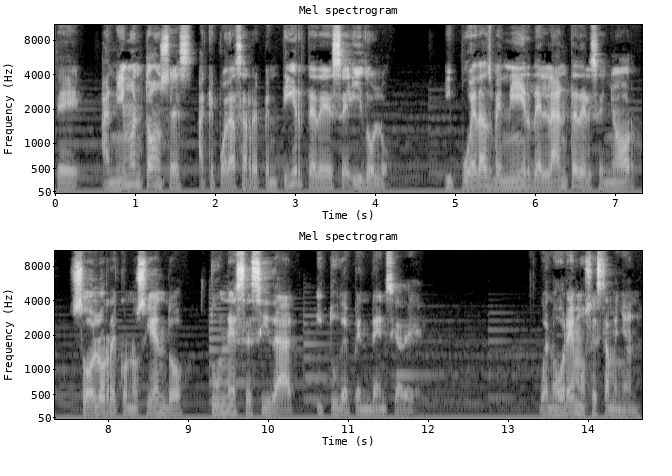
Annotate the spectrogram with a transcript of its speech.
Te animo entonces a que puedas arrepentirte de ese ídolo y puedas venir delante del Señor solo reconociendo tu necesidad y tu dependencia de Él. Bueno, oremos esta mañana.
